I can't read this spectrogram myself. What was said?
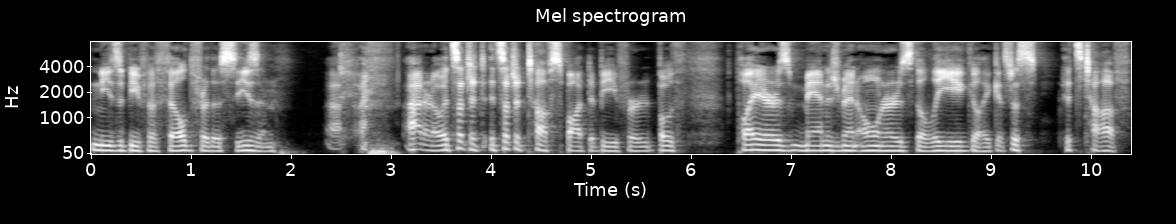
needs to be fulfilled for this season. Uh, I don't know. It's such a it's such a tough spot to be for both players, management, owners, the league. Like it's just it's tough.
